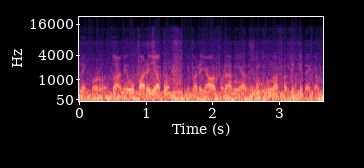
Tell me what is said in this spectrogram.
অনেক বড়। তো আমি ওপারে যাব। এপারে যাওয়ার পরে আমি সম্পূর্ণ আপনাদেরকে দেখাবো।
